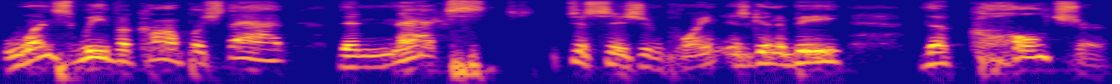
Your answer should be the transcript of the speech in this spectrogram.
Once we've accomplished that, the next decision point is going to be the culture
